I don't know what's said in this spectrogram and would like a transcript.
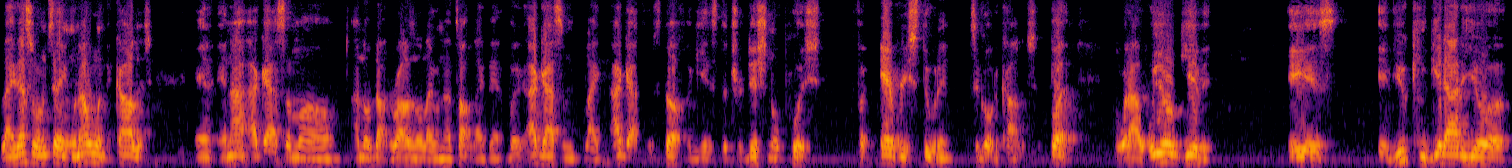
Like that's what I'm saying. When I went to college, and and I, I got some. Um, I know Dr. Rollins don't like when I talk like that, but I got some like I got some stuff against the traditional push for every student to go to college. But what I will give it is if you can get out of your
